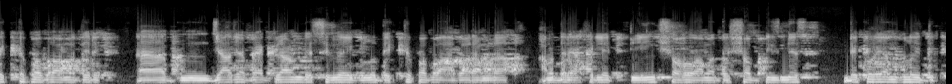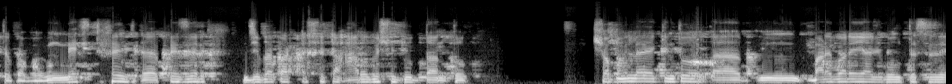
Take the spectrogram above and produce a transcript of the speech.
দেখতে পাবো, আমাদের যা যা ব্যাকগ্রাউন্ডে ছিল এগুলো দেখতে পাবো। আবার আমরা আমাদের অ্যাফিলিয়েট লিঙ্ক সহ আমাদের সব বিজনেস ডেকোরিয়াম গুলোই দেখতে পাবো। এবং নেক্সট ফেজ ফেজের যে ব্যাপারটা, সেটা আরও বেশি দুর্দান্ত। সব মিলায় কিন্তু বারে বারে আজ বলতেছে যে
